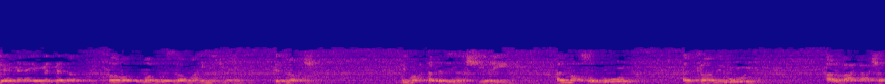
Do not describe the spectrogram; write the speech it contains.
لأن أئمتنا صلوات الله وسلامه عليهم أجمعين. 12 في معتقدنا الشيعي المعصومون الكاملون أربعة عشر.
